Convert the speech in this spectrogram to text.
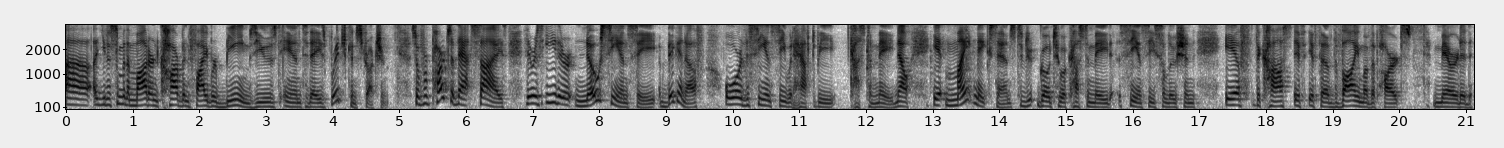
uh, you know some of the modern carbon fiber beams used in today's bridge construction. So for parts of that size, there is either no CNC big enough, or the CNC would have to be custom made. Now, it might make sense to do, go to a custom made CNC solution if the cost, if, if the, the volume of the parts merited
